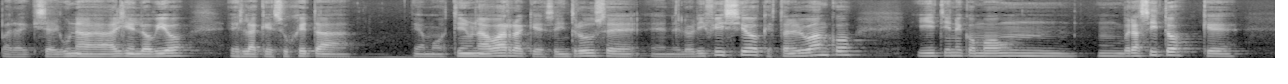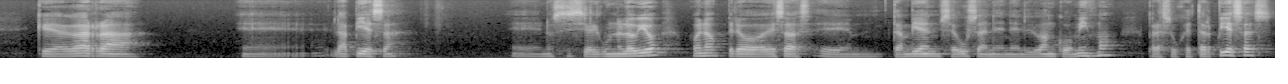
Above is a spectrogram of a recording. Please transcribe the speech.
para que si alguna, alguien lo vio, es la que sujeta, digamos, tiene una barra que se introduce en el orificio, que está en el banco, y tiene como un, bracito que, que agarra eh, la pieza eh, no sé si alguno lo vio, bueno, pero esas eh, también se usan en el banco mismo para sujetar piezas.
